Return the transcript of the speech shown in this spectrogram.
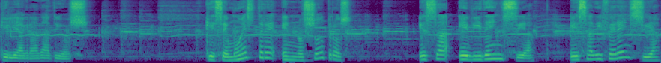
que le agrada a Dios. Que se muestre en nosotros esa evidencia, esa diferencia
